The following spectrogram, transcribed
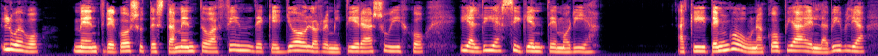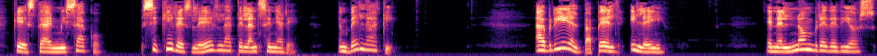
Luego me entregó su testamento a fin de que yo lo remitiera a su hijo y al día siguiente moría. Aquí tengo una copia en la Biblia que está en mi saco. Si quieres leerla te la enseñaré. Vela aquí. Abrí el papel y leí. En el nombre de Dios,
